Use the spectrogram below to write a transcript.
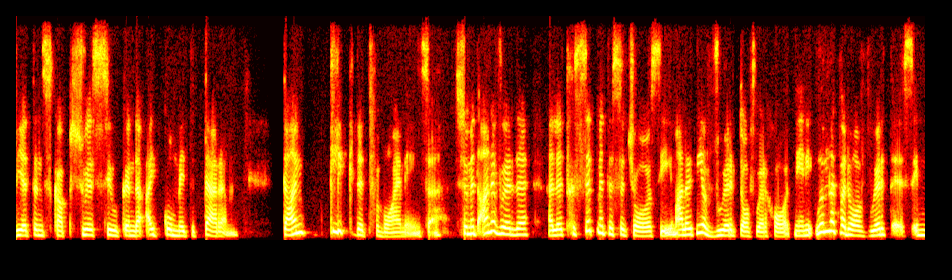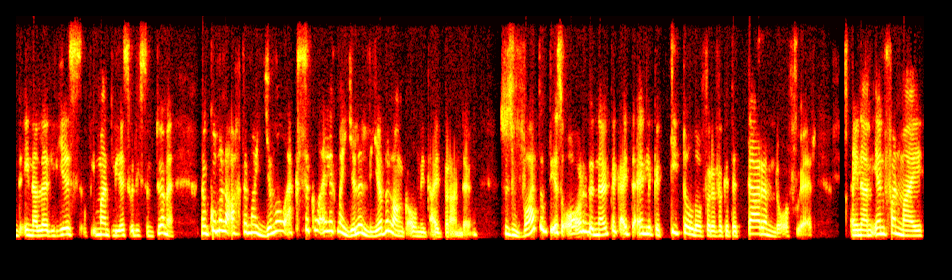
wetenskap soos sielkunde uitkom met 'n term, dan klik dit vir baie mense. So met ander woorde, hulle het gesit met 'n situasie, maar hulle het nie 'n woord daarvoor gehad nie. En die oomblik wat daar 'n woord is en en hulle lees of iemand lees oor die simptome, dan kom hulle agter maar hemel, ek sukkel eintlik my hele lewe lank al met uitbranding. Soos wat op dese aarde nou het ek uiteindelik 'n titel daarvoor of ek het 'n term daarvoor. En dan um, een van my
